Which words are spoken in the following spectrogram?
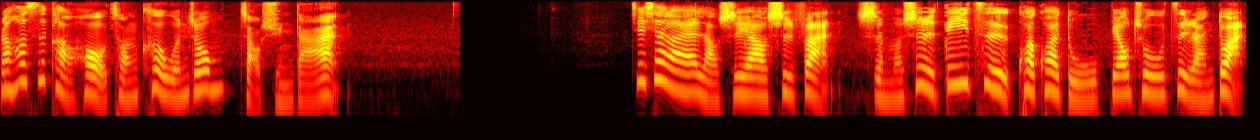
然后思考后从课文中找寻答案。接下来，老师要示范什么是第一次快快读，标出自然段。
